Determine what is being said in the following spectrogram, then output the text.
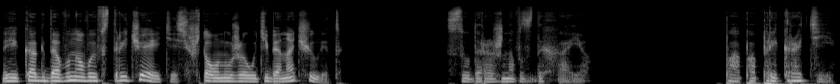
«И как давно вы встречаетесь, что он уже у тебя ночует?» Судорожно вздыхаю. «Папа, прекрати.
